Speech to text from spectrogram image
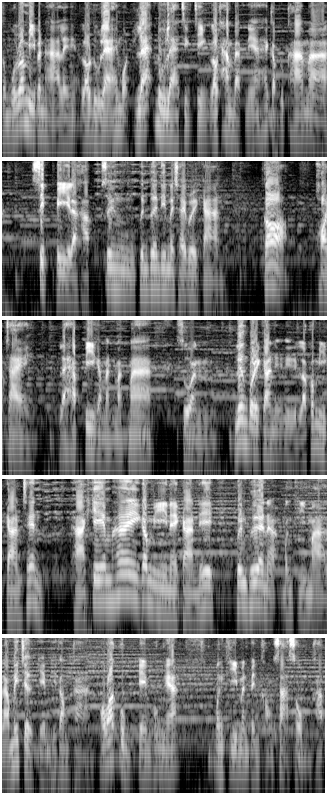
สมมุติว่ามีปัญหาอะไรเนี่ยเราดูแลให้หมด และดูแลจริง ๆ เราทำแบบนี้ให้กับลูกค้ามา 10 ปีแล้วครับ ซึ่งเพื่อนๆที่มาใช้บริการ ก็พอใจและแฮปปี้กับมันมาก ๆ ส่วนเรื่องบริการอื่นๆ เราก็มีการเช่น หาเกมให้ก็มีในการที่เพื่อนๆอะบางทีมาแล้วไม่เจอเกมที่ต้องการ เพราะว่ากลุ่มเกมพวกนี้บางทีมันเป็นของสะสมครับ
